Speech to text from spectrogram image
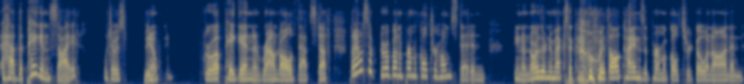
had the pagan side, which I was, you mm-hmm. know, grew up pagan and around all of that stuff. But I also grew up on a permaculture homestead in, you know, northern New Mexico with all kinds of permaculture going on and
